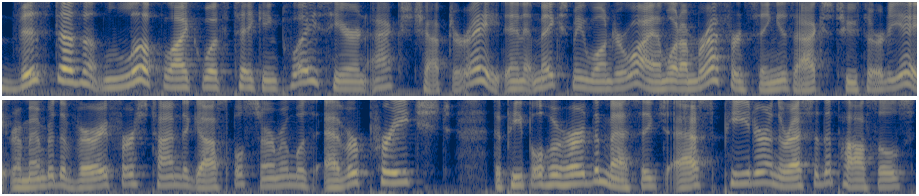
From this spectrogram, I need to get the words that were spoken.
this doesn't look like what's taking place here in Acts chapter 8 and it makes me wonder why. And what I'm referencing is Acts 2:38 remember the very first time the gospel sermon was ever preached the people who heard the message asked Peter and the rest of the apostles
